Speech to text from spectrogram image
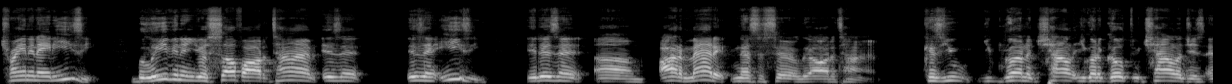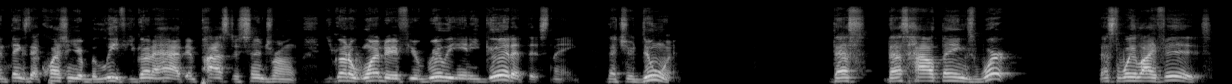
Training ain't easy. Believing in yourself all the time isn't isn't easy. It isn't um, automatic necessarily all the time. Because you you're gonna challenge you're gonna go through challenges and things that question your belief. You're gonna have imposter syndrome. You're gonna wonder if you're really any good at this thing that you're doing. That's that's how things work. That's the way life is.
